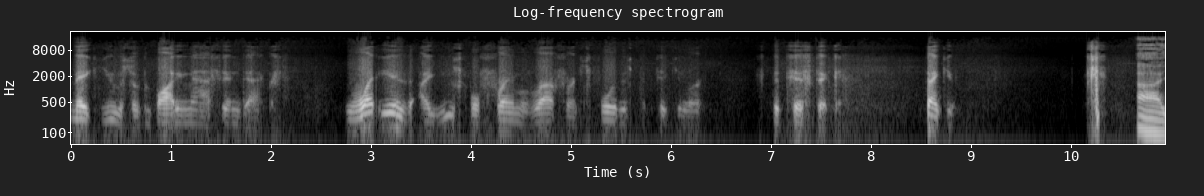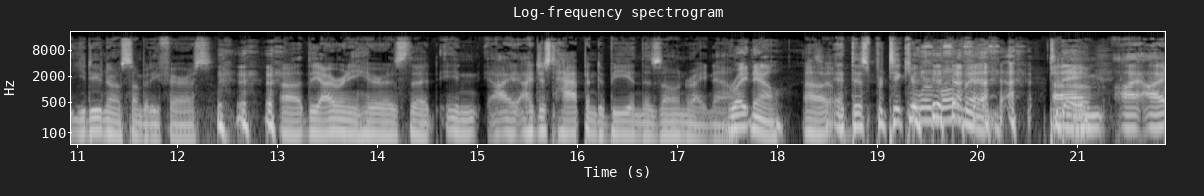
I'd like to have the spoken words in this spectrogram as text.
make use of the body mass index? What is a useful frame of reference for this particular statistic? Thank you. Uh, you do know somebody, Ferris. uh, the irony here is that in I, I just happen to be in the zone right now. Right now, Uh, So, At this particular moment, Today. um, I, I,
